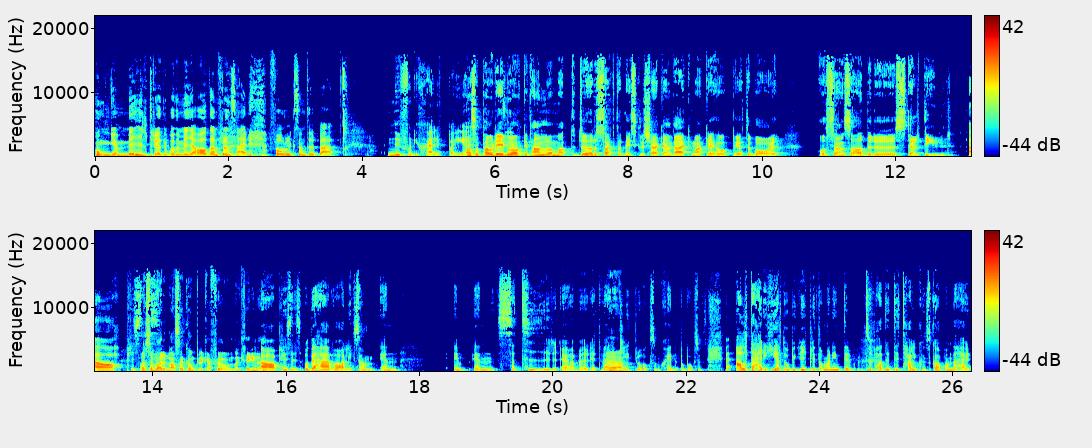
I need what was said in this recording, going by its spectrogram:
många mejl tror jag till både mig och Adam från så här folk som typ bara, nu får ni skärpa er. Alltså parodibråket handlade om att du hade sagt att ni skulle käka en räkmacka ihop i Göteborg. Och sen så hade du ställt in. Ja, precis. Och sen var det massa komplikationer kring det. Ja, precis. Och det här var liksom en, en, en satir över ett verkligt bråk som skedde på boxen. Men allt det här är helt obegripligt om man inte typ hade detaljkunskap om det här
